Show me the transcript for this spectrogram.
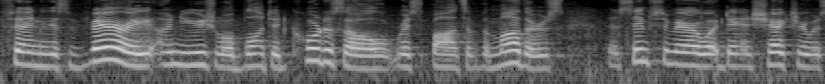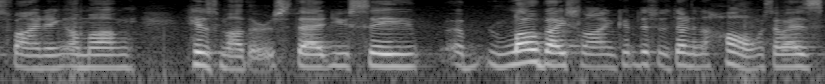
finding this very unusual blunted cortisol response of the mothers that seems to mirror what Dan Schechter was finding among his mothers, that you see a low baseline, this was done in the home, so as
